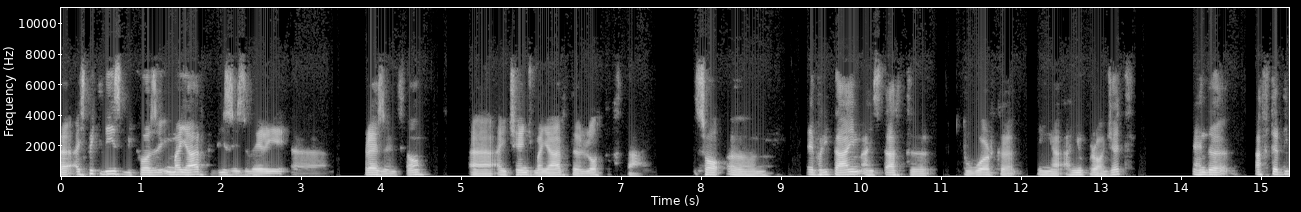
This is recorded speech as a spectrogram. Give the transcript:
uh, i speak this because in my art this is very uh, present no uh, i change my art a lot of time so um, every time i start uh, to work uh, in a, a, new project and uh, after the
